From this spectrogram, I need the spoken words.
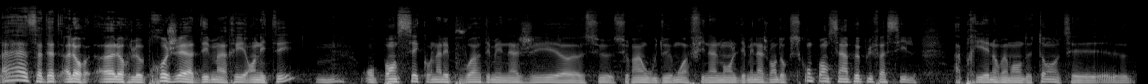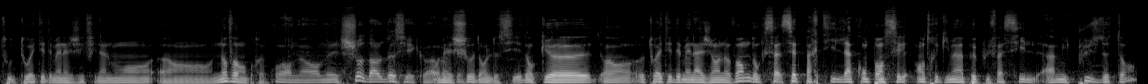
Ah, ça date. Alors, alors, le projet a démarré en été. Mhm. On pensait qu'on allait pouvoir déménager euh, sur, sur un ou deux mois finalement le déménagement. Donc ce qu'on pensait un peu plus facile a pris énormément de temps. Euh, tout, tout a été déménagé finalement en novembre. On, est, on est chaud dans le dossier. Quoi. On est chaud dans le dossier. Donc euh, en- tout a été déménagé en novembre. Donc ça- cette partie-là qu'on pensait entre guillemets un peu plus facile a mis plus de temps.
